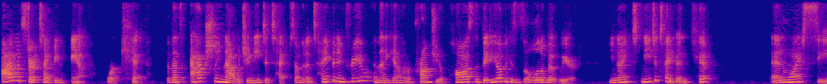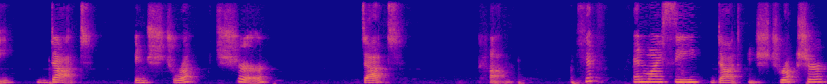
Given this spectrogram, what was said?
I would start typing AMP or KIPP, but that's actually not what you need to type. So I'm going to type it in for you. And then again, I'm going to prompt you to pause the video because it's a little bit weird. You need to type in KIPP NYC dot instructure dot com. KIPP NYC dot instructure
